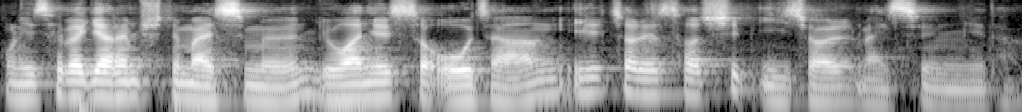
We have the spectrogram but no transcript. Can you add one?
오늘 이 새벽에 하나님 주신 말씀은 요한일서 5장 1절에서 12절 말씀입니다.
